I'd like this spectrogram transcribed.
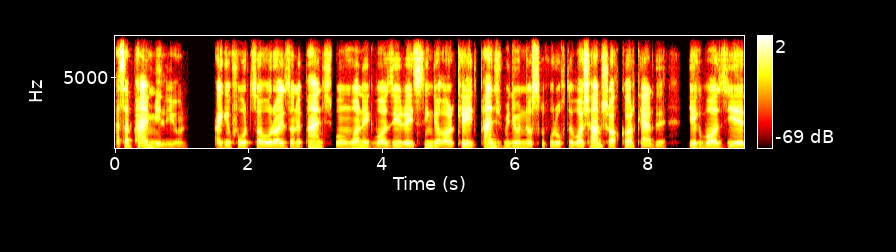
اصلا 5 میلیون. اگه Forza Horizon 5 به عنوان یک بازی racing arcade 5 میلیون نسخه فروخته باشه هم شاهکار کرده. یک بازی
